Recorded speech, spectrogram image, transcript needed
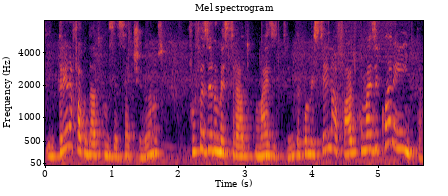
entrei na faculdade com 17 anos, fui fazer o mestrado com mais de 30, comecei na FAD com mais de 40.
